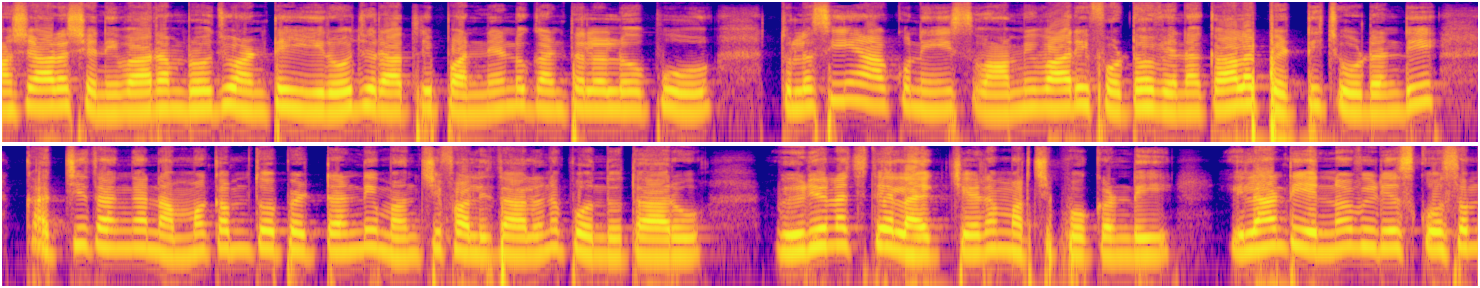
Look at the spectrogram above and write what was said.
ఆషాఢ శనివారం రోజు అంటే ఈరోజు రాత్రి పన్నెండు గంటలలోపు తులసి ఆకుని స్వామివారి ఫోటో వెనకాల పెట్టి చూడండి. ఖచ్చితంగా నమ్మకంతో పెట్టండి. మంచి ఫలితాలను పొందుతారు. వీడియో నచ్చితే లైక్ చేయడం మర్చిపోకండి. ఇలాంటి ఎన్నో వీడియోస్ కోసం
